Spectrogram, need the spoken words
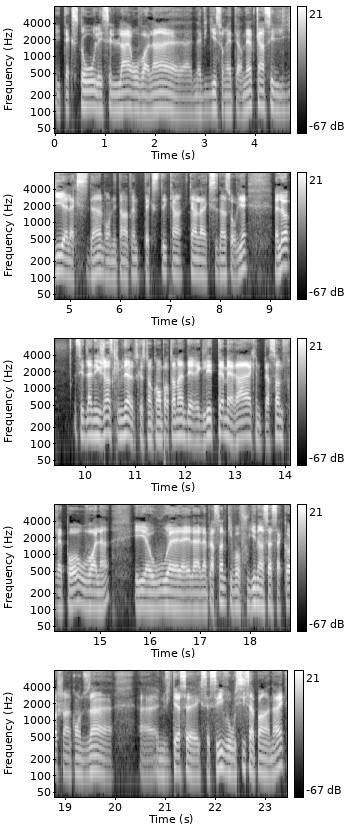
les textos, les cellulaires au volant, euh, à naviguer sur Internet. Quand c'est lié à l'accident, on est en train de texter quand, l'accident survient. Mais là, c'est de la négligence criminelle parce que c'est un comportement déréglé, téméraire qu'une personne ne ferait pas au volant et euh, où euh, la, personne qui va fouiller dans sa sacoche en conduisant à, une vitesse excessive aussi ça peut en être.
